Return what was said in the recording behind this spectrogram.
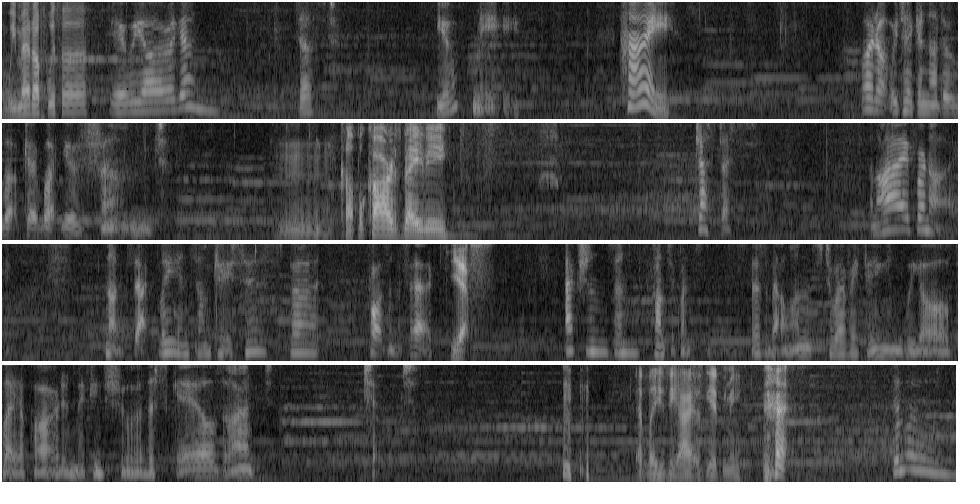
We met up with uh Here we are again. Just you and me. Hi. Why don't we take another look at what you've found? Hmm. couple cards, baby. Justice. An eye for an eye. Not exactly in some cases, but cause and effect. Yes. Actions and consequences. There's a balance to everything, and we all play a part in making sure the scales aren't tipped. That lazy eye is getting me. The moon.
